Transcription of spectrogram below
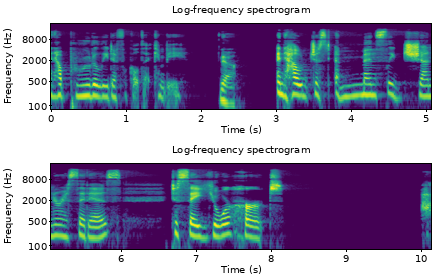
and how brutally difficult it can be. Yeah. and how just immensely generous it is to say you're hurt. I-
